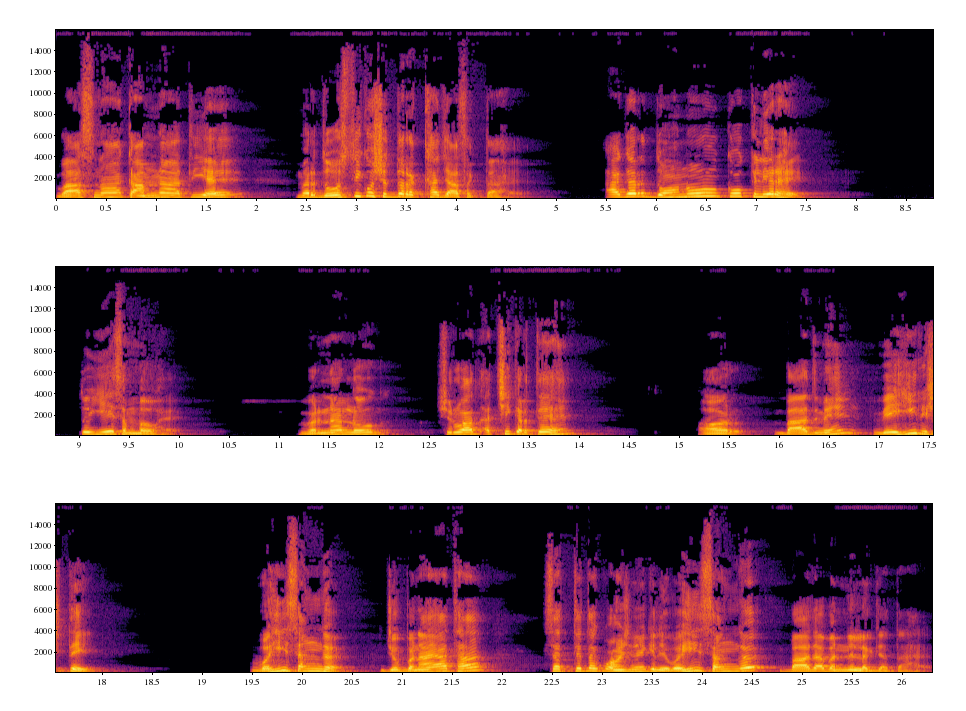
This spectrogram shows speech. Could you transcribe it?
वासना, कामना आती है, मगर दोस्ती को शुद्ध रखा जा सकता है। अगर दोनों को क्लियर है तो ये संभव है। वरना लोग शुरुआत अच्छी करते हैं और बाद में वे ही रिश्ते, वही संघ जो बनाया था सत्य तक पहुँचने के लिए, वही संघ बाधा बनने लग जाता है।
